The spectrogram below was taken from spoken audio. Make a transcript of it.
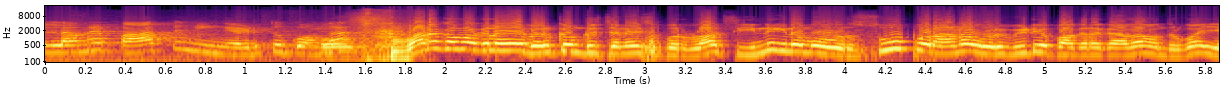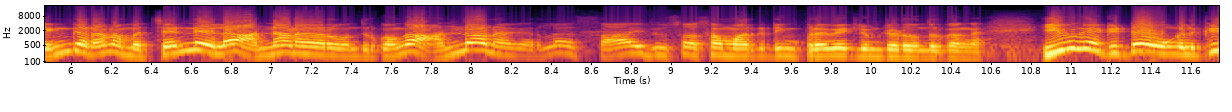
எல்லாமே பார்த்து நீங்க எடுத்துக்கோங்க. வணக்கம் மக்களே welcome to Chennai super vlogs. இன்னைக்கு நம்ம ஒரு சூப்பரான ஒரு வீடியோ பார்க்கறதுக்காக தான் வந்திருக்கோம். எங்கன்னா நம்ம சென்னையில அண்ணா நகர் வந்திருக்கோங்க. அண்ணா நகர்ல Sai Tusasha marketing private limited வந்திருக்காங்க. இவங்க கிட்ட உங்களுக்கு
